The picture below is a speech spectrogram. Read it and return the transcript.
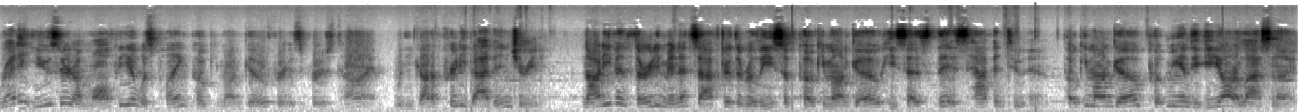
Reddit user Amalthea was playing Pokemon Go for his first time when he got a pretty bad injury. Not even 30 minutes after the release of Pokemon Go, he says this happened to him. Pokemon Go put me in the ER last night.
